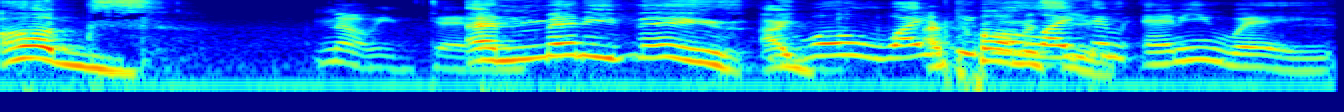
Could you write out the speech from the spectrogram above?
Uggs No, he didn't. and many things. I Well, white I people like you. him anyway.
